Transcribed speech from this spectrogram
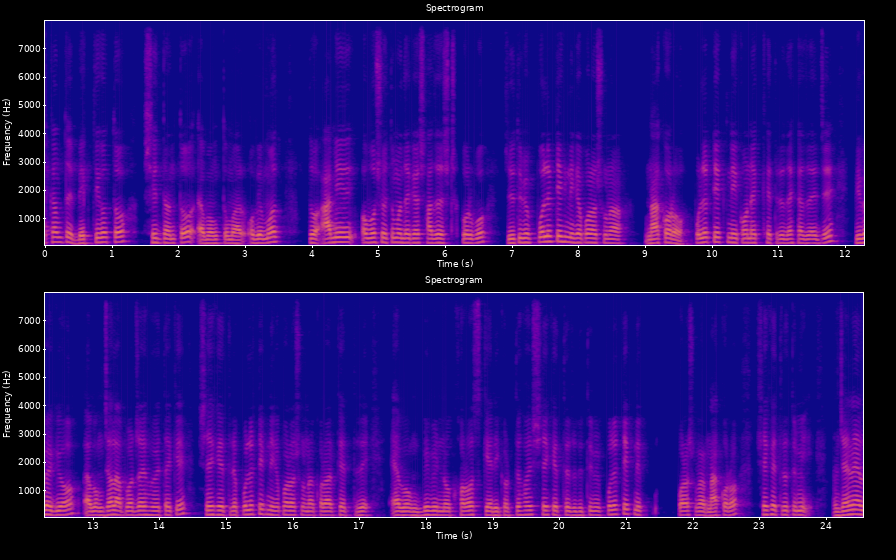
একান্তই ব্যক্তিগত সিদ্ধান্ত এবং তোমার অভিমত। তো আমি অবশ্যই তোমাদেরকে সাজেস্ট করব, যদি তুমি পলিটেকনিকে পড়াশোনা না করো পলিটেকনিক অনেক ক্ষেত্রে দেখা যায় যে বিভাগীয় এবং জেলা পর্যায়ে হয়ে থাকে। সেই ক্ষেত্রে পলিটেকনিকে পড়াশোনা করার ক্ষেত্রে এবং বিভিন্ন খরচ ক্যারি করতে হয়। সেই ক্ষেত্রে যদি তুমি পলিটেকনিক পড়াশোনা না করো, সেক্ষেত্রে তুমি জেনারেল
